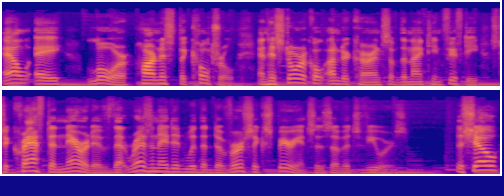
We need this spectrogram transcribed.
L.A. Law harnessed the cultural and historical undercurrents of the 1950s to craft a narrative that resonated with the diverse experiences of its viewers. The show,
